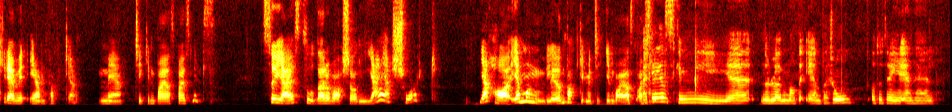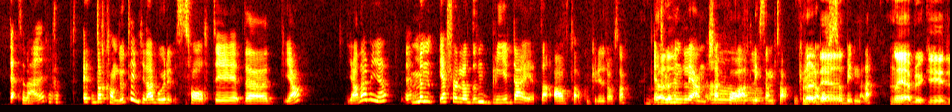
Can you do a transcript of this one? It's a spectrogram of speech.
krever én pakke med chicken baya spice mix. Så jeg sto der og var sånn Jeg er short. Jeg, har, jeg mangler en pakke med chicken baya spice Er det mix. ganske mye når du lager mat til én person, at du trenger en hel til hver? Eh, Da kan du jo tenke deg hvor salty det Ja. Ja, det er mye. Ja. Men jeg føler at den blir deigete av tacokrydder også. Jeg tror hun lener seg på at Ah. liksom tacokrydder det er det- også binder det. Når jeg bruker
